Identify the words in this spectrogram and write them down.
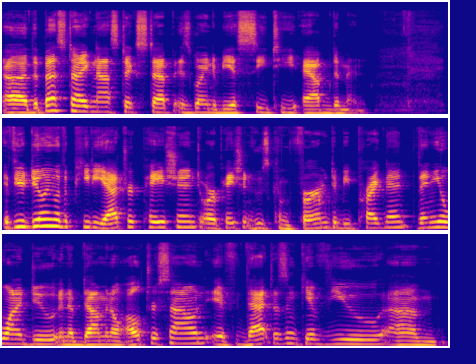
uh, the best diagnostic step is going to be a CT abdomen. If you're dealing with a pediatric patient or a patient who's confirmed to be pregnant, then you'll want to do an abdominal ultrasound. If that doesn't give you um,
